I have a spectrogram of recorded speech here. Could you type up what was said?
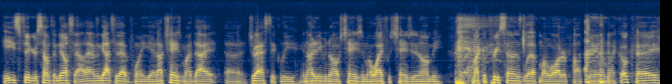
he's figured something else out. I haven't got to that point yet. I've changed my diet uh, drastically, and I didn't even know I was changing. it. My wife was changing it on me. My Capri Suns left. My water popped in. I'm like, okay.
